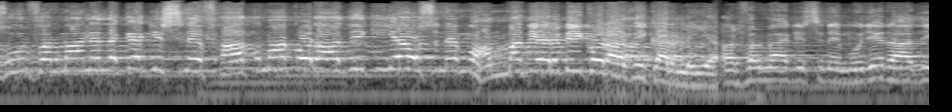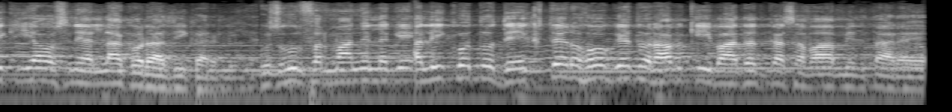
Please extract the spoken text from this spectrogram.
रसूल फरमाने लगे, जिसने फातिमा को राज़ी किया, उसने मोहम्मद अरबी को राज़ी कर लिया। और फरमाया, जिसने मुझे राज़ी किया, उसने अल्लाह को राज़ी कर लिया। हजूर फरमाने लगे, अली को तो देखते रहोगे तो रब की इबादत का सवाब मिलता रहे।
